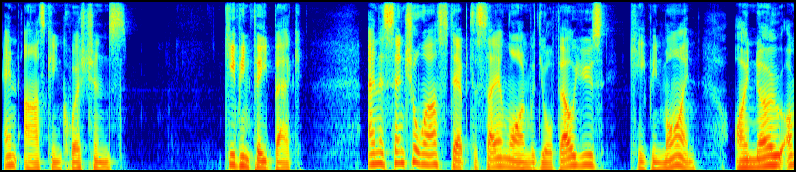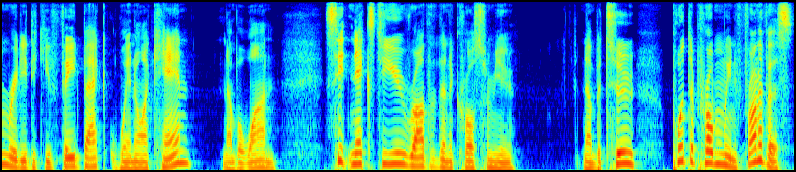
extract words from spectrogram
and asking questions. Giving feedback. An essential last step to stay aligned with your values, keep in mind, I know I'm ready to give feedback when I can. Number one, sit next to you rather than across from you. Number two, put the problem in front of us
